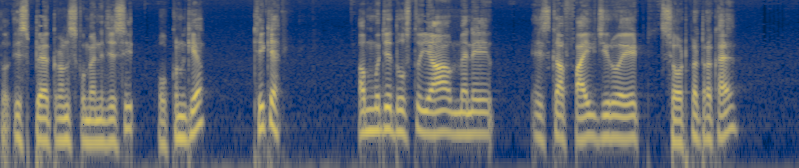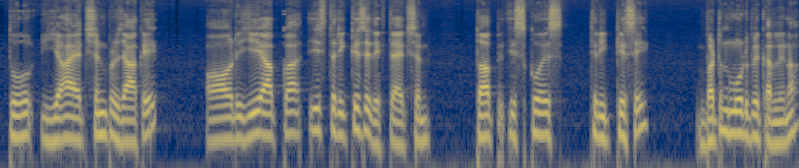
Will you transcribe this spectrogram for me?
तो इस बैकग्राउंड्स को मैंने जैसे ओपन किया, ठीक है? अब मुझे दोस्तों, यहाँ मैंने इसका 508 शॉर्टकट रखा है तो यहाँ एक्शन पर जाके और ये आपका इस तरीके से दिखता है एक्शन तो आप इसको इस तरीके से बटन मोड पे कर लेना।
